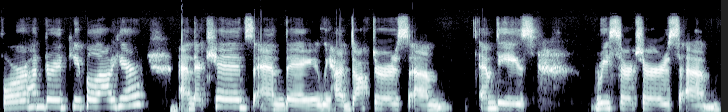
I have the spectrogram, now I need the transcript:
400 people out here and their kids and they we had doctors um, mds researchers um,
